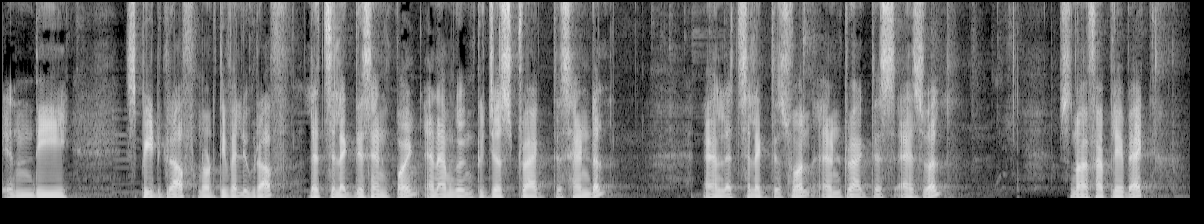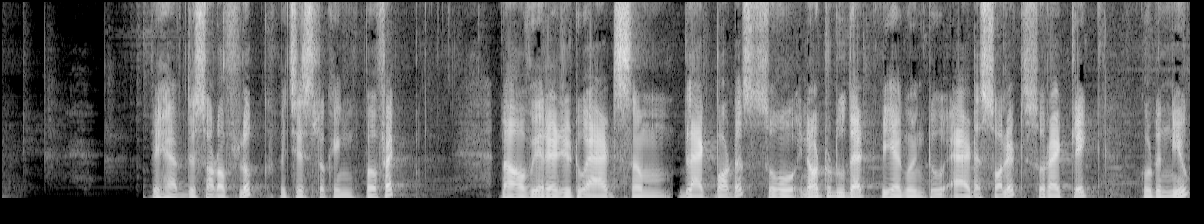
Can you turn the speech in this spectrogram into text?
in the speed graph not the value graph. Let's select this endpoint and i'm going to just drag this handle. And let's select this one and drag this as well. So now if i play back we have this sort of look which is looking perfect. Now we are ready to add some black borders. So in order to do that we are going to add a solid. So right click go to new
